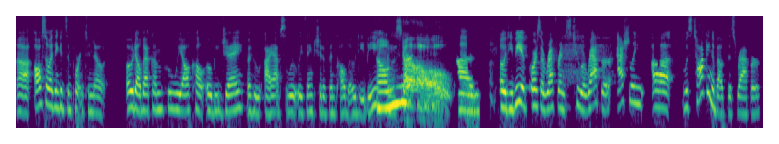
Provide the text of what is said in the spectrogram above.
Uh, also, I think it's important to note Odell Beckham, who we all call OBJ, but who I absolutely think should have been called ODB. from the start. no! Um, ODB, of course, a reference to a rapper. Ashley uh, was talking about this rapper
